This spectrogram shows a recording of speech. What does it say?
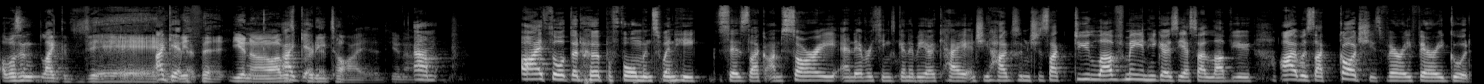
I wasn't like there. I get with it. You know, I was I pretty it. tired. You know. Um, I thought that her performance when he says like I'm sorry and everything's going to be okay and she hugs him and she's like do you love me and he goes yes I love you I was like god she's very very good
